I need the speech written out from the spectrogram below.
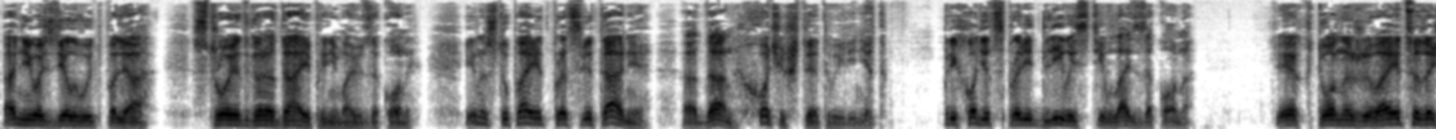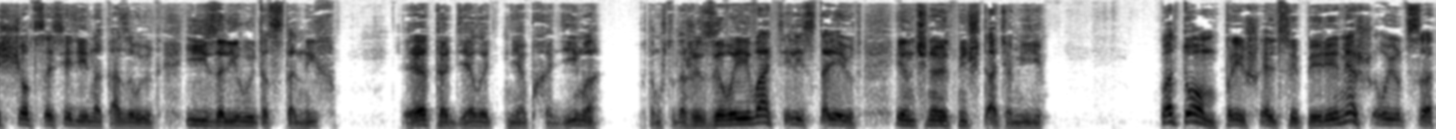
Они возделывают поля, строят города и принимают законы. И наступает процветание. Адан, хочешь ты этого или нет? Приходит справедливость и власть закона. Тех, кто наживается за счет соседей, наказывают и изолируют остальных. Это делать необходимо, потому что даже завоеватели стареют и начинают мечтать о мире. Потом пришельцы перемешиваются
